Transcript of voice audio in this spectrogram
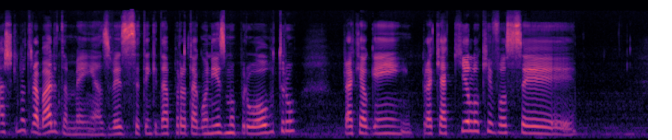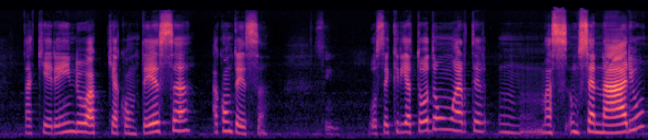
Acho que no trabalho também, às vezes, você tem que dar protagonismo para o outro para que alguém, para que aquilo que você está querendo que aconteça, aconteça. Sim. Você cria todo um, arte, um, uma, um cenário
